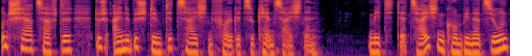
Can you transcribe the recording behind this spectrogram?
und scherzhafte durch eine bestimmte Zeichenfolge zu kennzeichnen. Mit der Zeichenkombination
